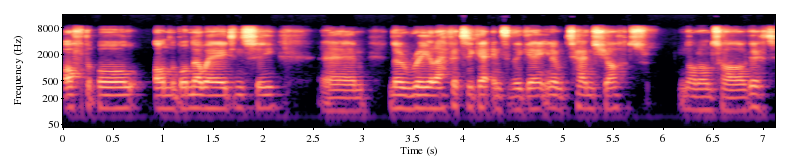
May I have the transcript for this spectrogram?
off the ball, on the ball, no agency, um, no real effort to get into the game. You know, 10 shots, not on target.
